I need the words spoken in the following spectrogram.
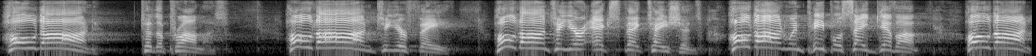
hold on to the promise. Hold on to your faith. Hold on to your expectations. Hold on when people say give up. Hold on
